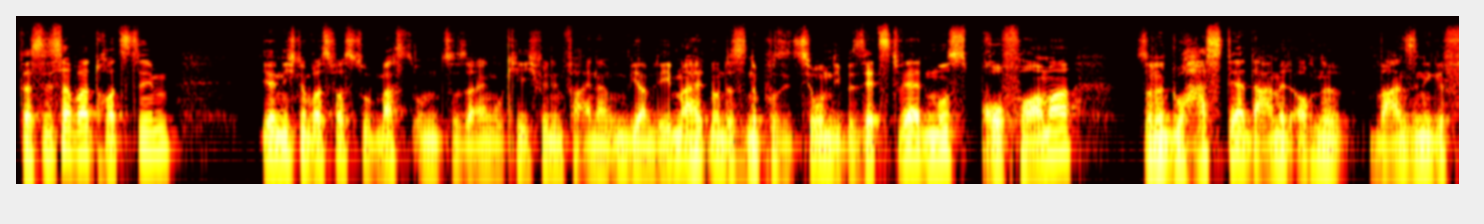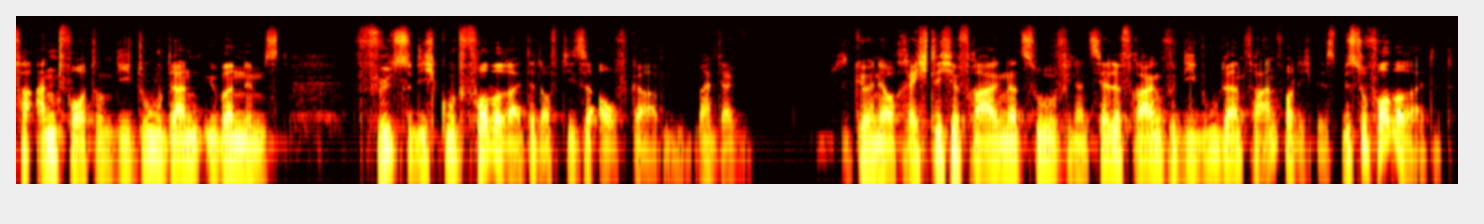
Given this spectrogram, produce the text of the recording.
Das ist aber trotzdem ja nicht nur was, was du machst, um zu sagen, okay, ich will den Verein irgendwie am Leben erhalten und das ist eine Position, die besetzt werden muss, pro forma, sondern du hast ja damit auch eine wahnsinnige Verantwortung, die du dann übernimmst. Fühlst du dich gut vorbereitet auf diese Aufgaben? Da gehören ja auch rechtliche Fragen dazu, finanzielle Fragen, für die du dann verantwortlich bist. Bist du vorbereitet?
